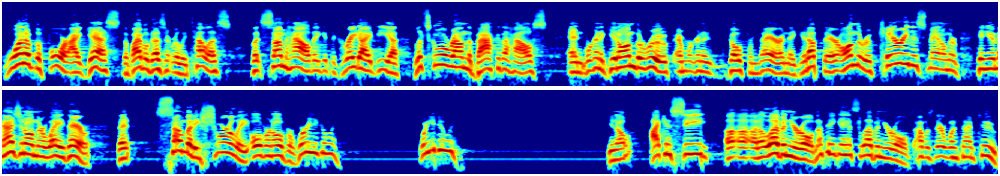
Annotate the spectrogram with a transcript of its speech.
One of the four, I guess, the Bible doesn't really tell us, but somehow they get the great idea let's go around the back of the house and we're going to get on the roof and we're going to go from there. And they get up there on the roof, carry this man on the roof. Can you imagine on their way there? That somebody surely over and over, where are you going? What are you doing? You know, I can see a, a, an 11 year old, nothing against 11 year olds. I was there one time too.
